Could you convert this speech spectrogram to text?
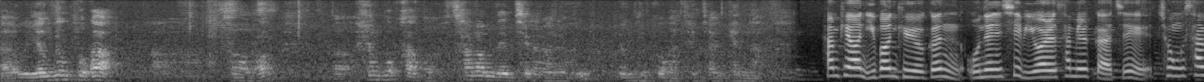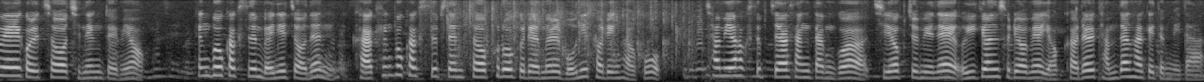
어, 우리 영등포가 어, 더 어, 행복하고 사람 냄새가 나는 영등포가 되지 않겠나. 한편 이번 교육은 오는 12월 3일까지 총 4회에 걸쳐 진행되며 행복학습 매니저는 각 행복학습센터 프로그램을 모니터링하고 참여 학습자 상담과 지역 주민의 의견 수렴의 역할을 담당하게 됩니다.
